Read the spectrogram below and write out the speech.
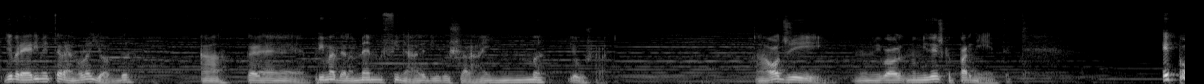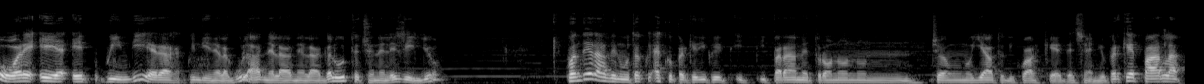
gli ebrei rimetteranno la Yod a, per, prima della mem finale di Yerushalayim. Yerushalayim. Ah, oggi non mi, voglio, non mi, deve scappare niente. Eppure, e, e quindi era quindi nella, Gula, nella, nella Galut, cioè nell'esilio, quando era avvenuta, ecco perché dico il, il parametro non, non c'è un iato di qualche decennio, perché parla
